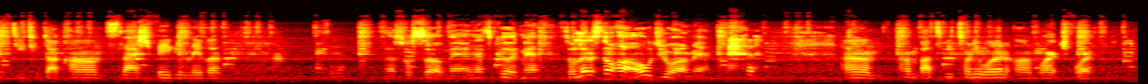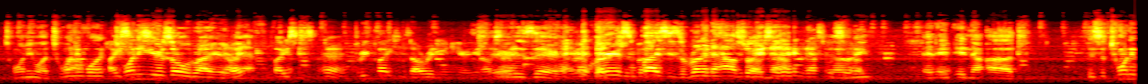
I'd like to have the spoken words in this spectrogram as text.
it's youtube.com slash Fabian Leyva. So, yeah. That's what's up, man. That's good, man. So let us know how old you are, man. Um, I'm about to be 21 on March 4th. 21, 21, Wow, 20 years old right here, Yeah, man. Pisces. Yeah, three Pisces already in here. You know There it is there. Aquarius and Pisces are running the house You know right now. That's You know what I mean? And, and, and uh, this is a 21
